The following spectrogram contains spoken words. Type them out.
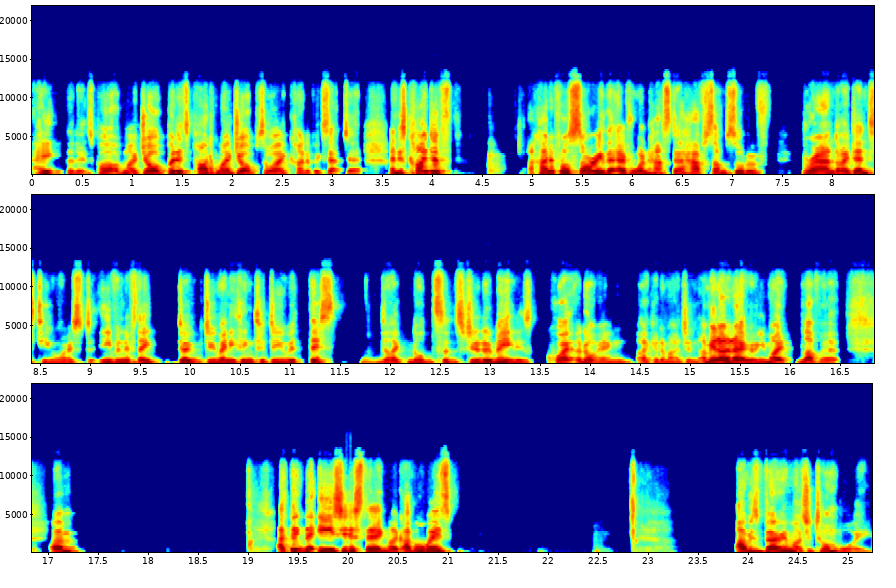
hate that it's part of my job but it's part of my job so i kind of accept it. And it's kind of i kind of feel sorry that everyone has to have some sort of brand identity almost even if they don't do anything to do with this like nonsense. Do you know what i mean? It's quite annoying i can imagine. I mean i don't know you might love it. Um i think the easiest thing like i've always i was very much a tomboy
